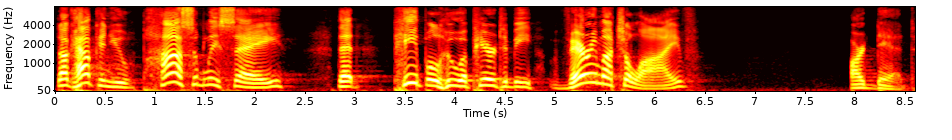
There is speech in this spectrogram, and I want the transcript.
Doug, how can you possibly say that people who appear to be very much alive are dead?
